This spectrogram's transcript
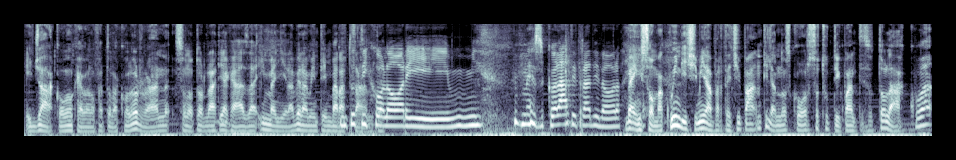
e Giacomo che avevano fatto la Color Run sono tornati a casa in maniera veramente Con imbarazzante. tutti i colori mescolati tra di loro. Beh, insomma, 15.000 partecipanti l'anno scorso, tutti quanti sotto l'acqua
